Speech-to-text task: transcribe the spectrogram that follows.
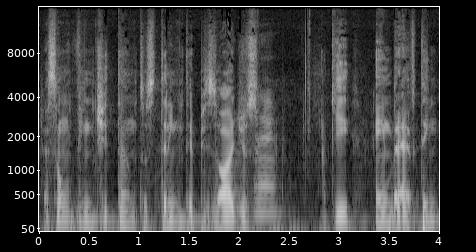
Já são 20 e tantos, 30 episódios. É. Que em breve tem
